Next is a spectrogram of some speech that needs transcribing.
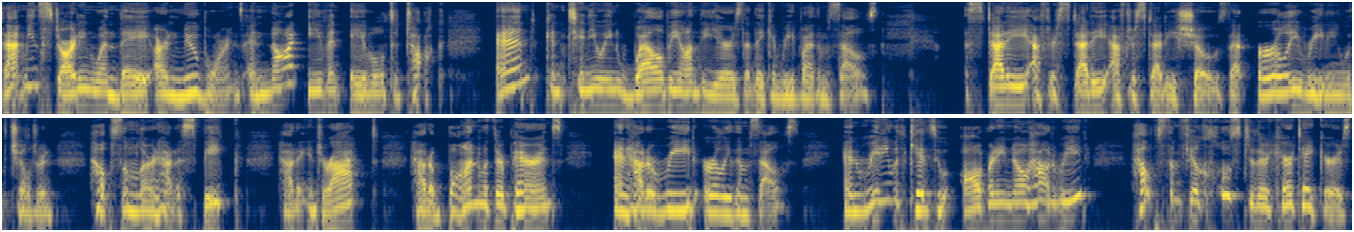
That means starting when they are newborns and not even able to talk, and continuing well beyond the years that they can read by themselves. Study after study after study shows that early reading with children helps them learn how to speak, how to interact, how to bond with their parents, and how to read early themselves. And reading with kids who already know how to read helps them feel close to their caretakers,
